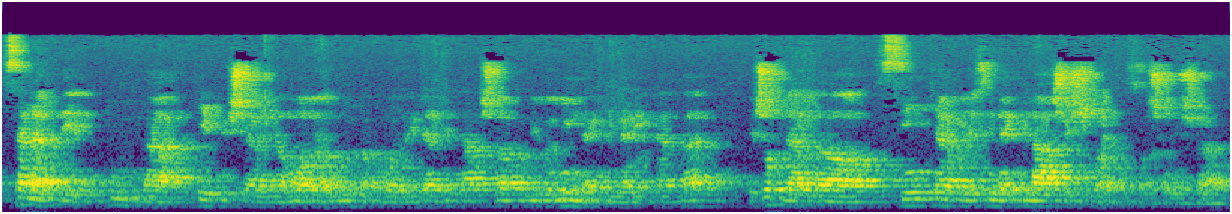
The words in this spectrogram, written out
szeretét tudná képviselni a magyar útnak, a magyar identitásnak, amiből mindenki meríthetne, és ott lenne a szintje, hogy ezt mindenki lássa és hivatkozhasson is rá.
